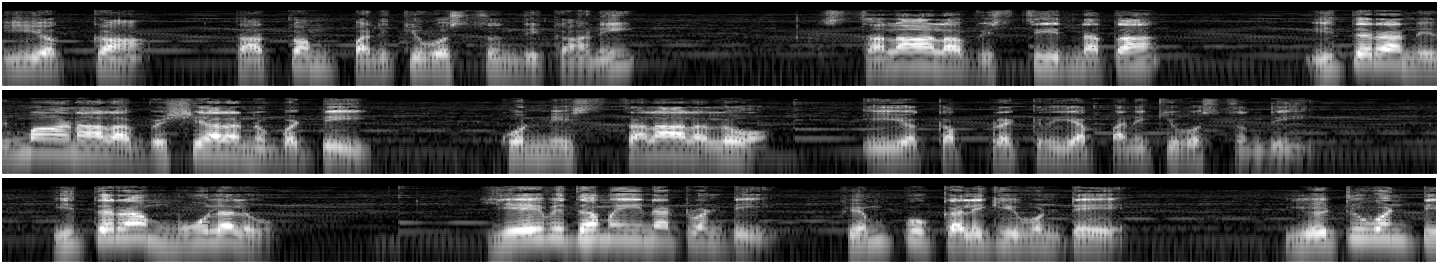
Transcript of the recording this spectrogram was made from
ఈ యొక్క తత్వం పనికి వస్తుంది కానీ స్థలాల విస్తీర్ణత ఇతర నిర్మాణాల విషయాలను బట్టి కొన్ని స్థలాలలో ఈ యొక్క ప్రక్రియ పనికి వస్తుంది. ఇతర మూలలు ఏ విధమైనటువంటి పెంపు కలిగి ఉంటే ఎటువంటి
